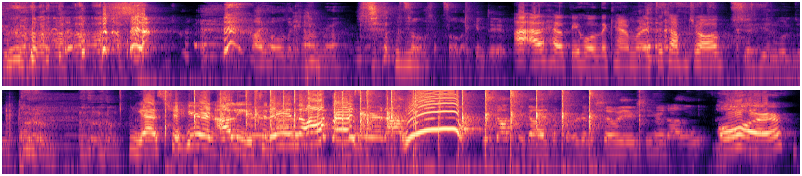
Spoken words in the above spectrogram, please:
I hold the camera. that's, all, that's all I can do. I- I'll help you hold the camera. It's a tough job. Shahir will do it. Yes, Shahir and Ali today in the office. Shahir and Ali. Woo! We got you guys. That's what we're going to show you, Shahir and Ali. Or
